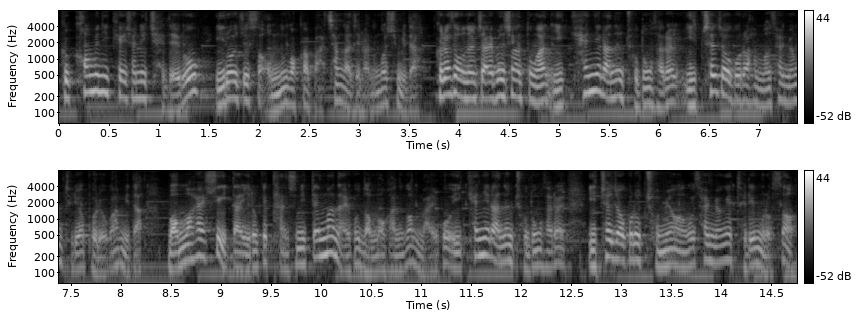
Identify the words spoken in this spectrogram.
그 커뮤니케이션이 제대로 이루어질 수 없는 것과 마찬가지라는 것입니다. 그래서 오늘 짧은 시간 동안 이 can이라는 조동사를 입체적으로 한번 설명드려 보려고 합니다. 뭐뭐 할 수 있다 이렇게 단순히 뜻만 알고 넘어가는 것 말고 이 can이라는 조동사를 입체적으로 조명하고 설명해 드림으로써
